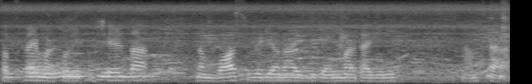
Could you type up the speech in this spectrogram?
ಸಬ್ಸ್ಕ್ರೈಬ್ ಮಾಡ್ಕೊಳ್ಳಿ. ಇಷ್ಟು ಹೇಳ್ತಾ ನಮ್ಮ ಬಾಸ್ ವಿಡಿಯೋನ ಇಲ್ಲಿಗೆ ಎಂಡ್ ಮಾಡ್ತಾ ಇದ್ದೀನಿ. ನಮಸ್ಕಾರ.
